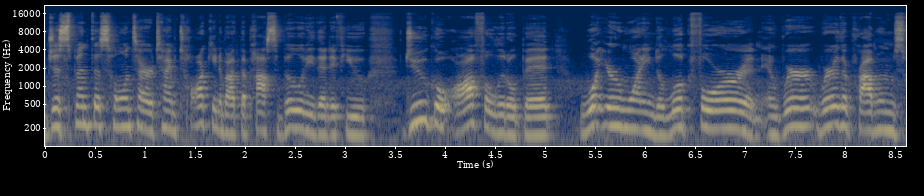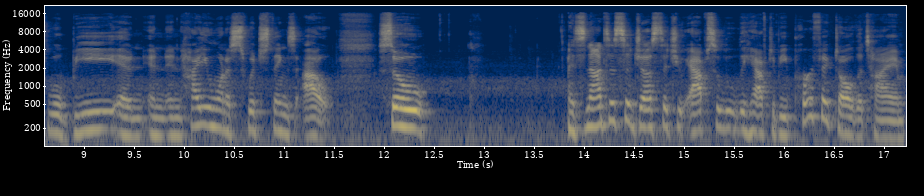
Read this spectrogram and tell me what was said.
just spent this whole entire time talking about the possibility that if you do go off a little bit what you're wanting to look for and, and where where the problems will be and, and and how you want to switch things out so it's not to suggest that you absolutely have to be perfect all the time,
